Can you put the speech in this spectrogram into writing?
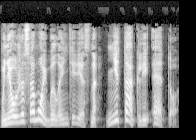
мне уже самой было интересно, не так ли это?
